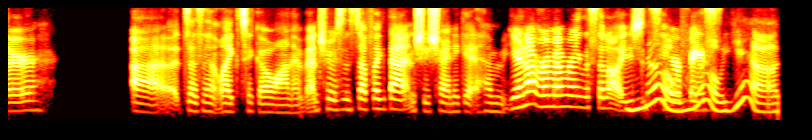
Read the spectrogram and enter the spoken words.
mother, uh, doesn't like to go on adventures and stuff like that. And she's trying to get him. You're not remembering this at all. You should no, see her face. no, yeah.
